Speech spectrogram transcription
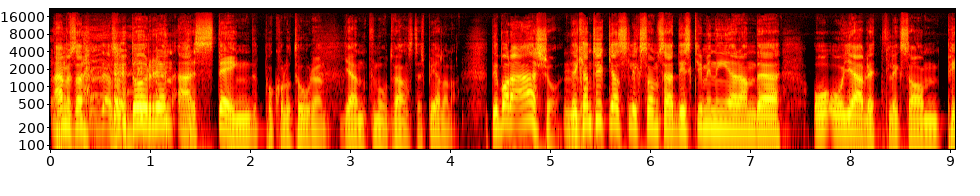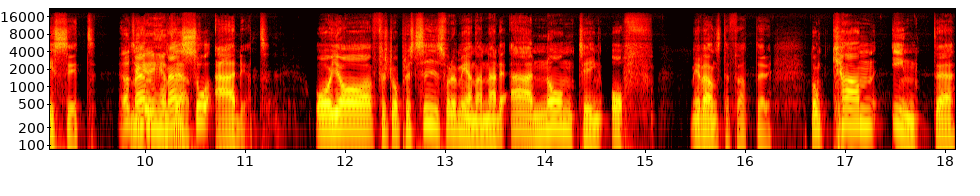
Nej, men så att, alltså, dörren är stängd på kolotoren gentemot vänsterspelarna. Det bara är så. Mm. Det kan tyckas liksom så diskriminerande och, och jävligt liksom pissigt. Men, men så är det. Och jag förstår precis vad du menar när det är någonting off med vänsterfötter. De kan inte,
